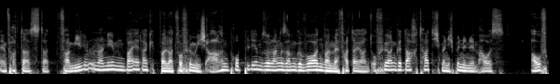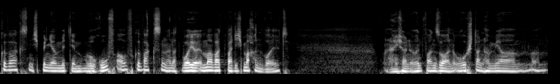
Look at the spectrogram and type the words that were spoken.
einfach, dass das Familienunternehmen weitergibt, weil das war für mich auch ein Problem so langsam geworden, weil mein Vater ja an Aufhören gedacht hat. Ich meine, ich bin in dem Haus aufgewachsen, ich bin ja mit dem Beruf aufgewachsen und das war ja immer was, was ich machen wollte. Und dann ich dann irgendwann so an Ostern haben wir am, am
